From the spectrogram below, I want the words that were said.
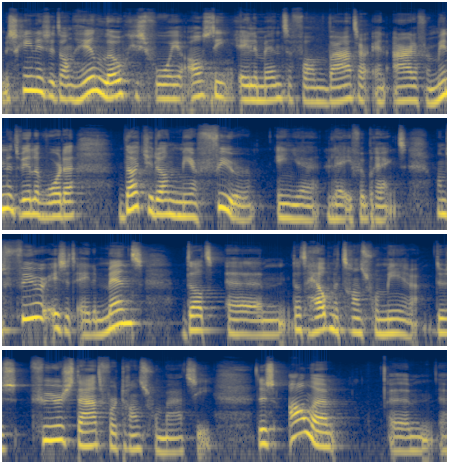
Misschien is het dan heel logisch voor je als die elementen van water en aarde verminderd willen worden, dat je dan meer vuur in je leven brengt. Want vuur is het element dat, um, dat helpt met transformeren. Dus vuur staat voor transformatie. Dus alle um, uh,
